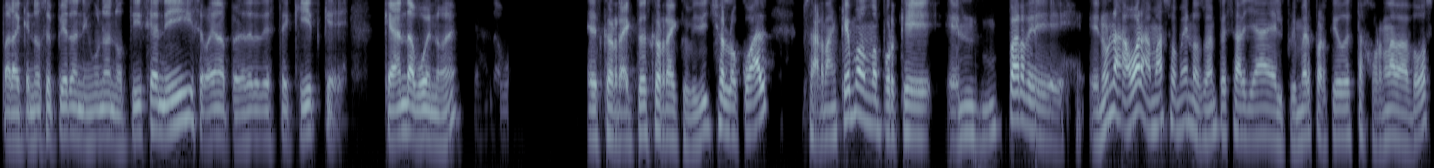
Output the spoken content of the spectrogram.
para que no se pierdan ninguna noticia ni se vayan a perder de este kit que, que anda bueno, ¿eh? Es correcto, es correcto. Y dicho lo cual, pues arranquemos, ¿no? Porque en un par de, en una hora más o menos va a empezar ya el primer partido de esta jornada 2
